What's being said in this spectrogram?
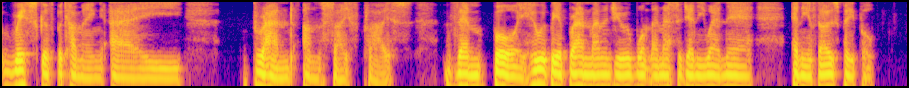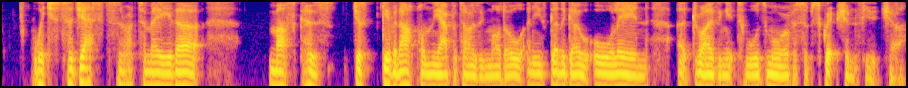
risk of becoming a brand unsafe place, then boy, who would be a brand manager who would want their message anywhere near any of those people? which suggests to me that Musk has just given up on the advertising model and he's going to go all in at driving it towards more of a subscription future.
